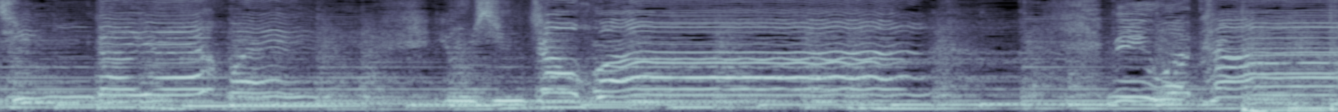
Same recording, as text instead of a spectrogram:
情的约会，用心召唤你我他。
